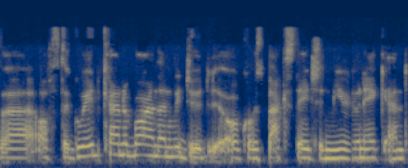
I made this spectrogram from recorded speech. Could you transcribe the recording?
uh, off the grid kind of bar. And then we do of course backstage in Munich and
